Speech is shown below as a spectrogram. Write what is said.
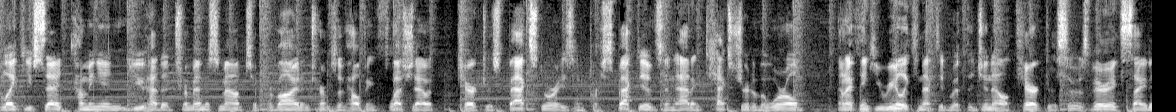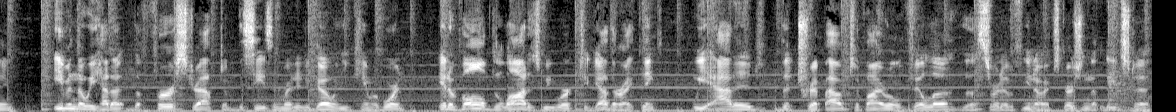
Like you said, coming in, you had a tremendous amount to provide in terms of helping flesh out characters' backstories and perspectives and adding texture to the world. And I think you really connected with the Janelle character. So it was very exciting. Even though we had a, the first draft of the season ready to go when you came aboard, it evolved a lot as we worked together. I think we added the trip out to Viral Villa, the sort of, you know, excursion that leads to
